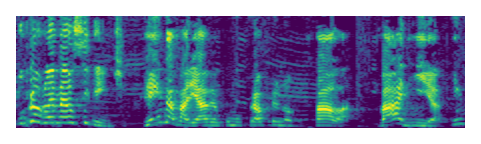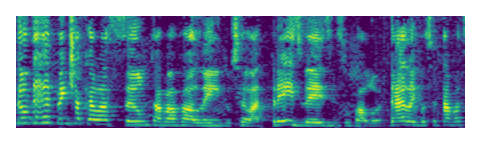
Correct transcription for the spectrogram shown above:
O problema é o seguinte: renda variável, como o próprio nome fala, varia. Então, de repente, aquela ação estava valendo, sei lá, três vezes o valor dela e você estava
